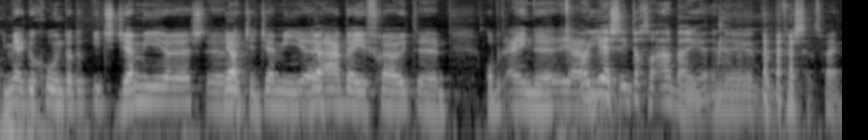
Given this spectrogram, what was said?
je merkt ook gewoon dat het iets jammier is, eh, Ja. een beetje jammy eh aardbeienfruit. eh, op het einde, ja, Oh yes, ik dacht al aardbeien en eh ik word bevestigd. Fijn.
